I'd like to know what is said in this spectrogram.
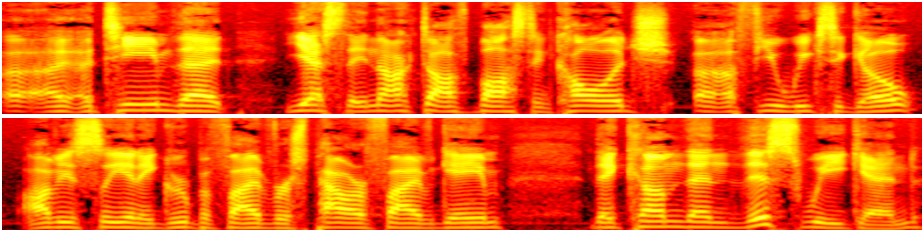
a, a team that, yes, they knocked off Boston College uh, a few weeks ago, obviously in a group of five versus power five game. They come then this weekend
